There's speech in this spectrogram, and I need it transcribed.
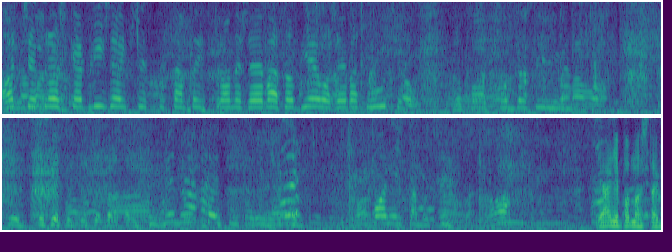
Chodźcie troszkę bliżej wszyscy z tamtej strony, żeby was objęło, żeby was nie uciął. No patrz, podgapili mnie. Ja nie podnoszę tak.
